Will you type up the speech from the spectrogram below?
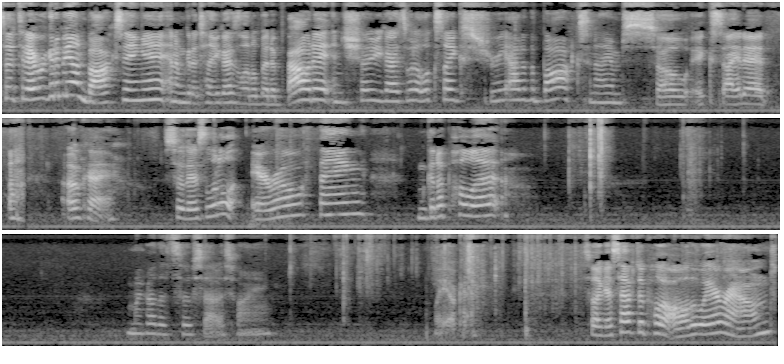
So today we're gonna be unboxing it and I'm gonna tell you guys a little bit about it and show you guys what it looks like straight out of the box and I am so excited. okay, so there's a little arrow thing. I'm gonna pull it. Oh my god, that's so satisfying. Wait, okay. So I guess I have to pull it all the way around.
